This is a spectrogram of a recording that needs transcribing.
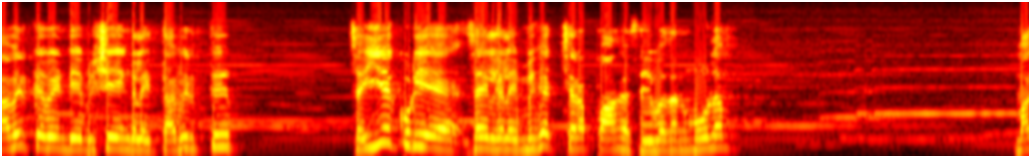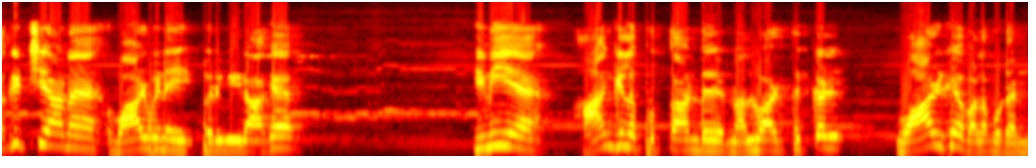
தவிர்க்க வேண்டிய விஷயங்களை தவிர்த்து செய்யக்கூடிய செயல்களை மிகச் சிறப்பாக செய்வதன் மூலம் மகிழ்ச்சியான வாழ்வினை பெறுவீராக. இனிய ஆங்கில புத்தாண்டு நல்வாழ்த்துக்கள். வாழ்க வளமுடன்.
